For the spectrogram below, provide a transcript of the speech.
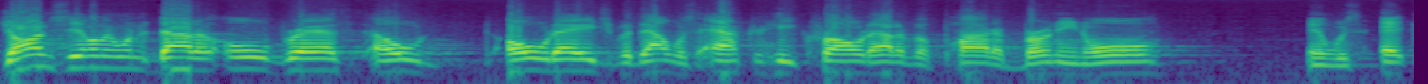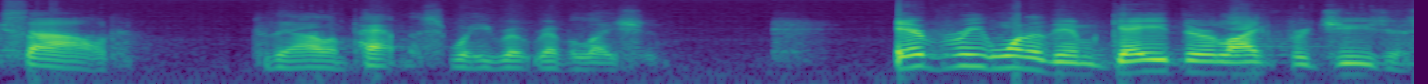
John's the only one that died of old breath, old, old age, but that was after he crawled out of a pot of burning oil and was exiled to the island Patmos where he wrote Revelation. Every one of them gave their life for Jesus.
